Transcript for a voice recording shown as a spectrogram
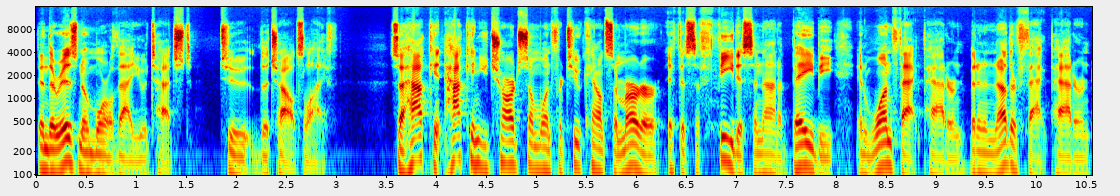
then there is no moral value attached to the child's life. So how can how can you charge someone for two counts of murder if it's a fetus and not a baby in one fact pattern, but in another fact pattern,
